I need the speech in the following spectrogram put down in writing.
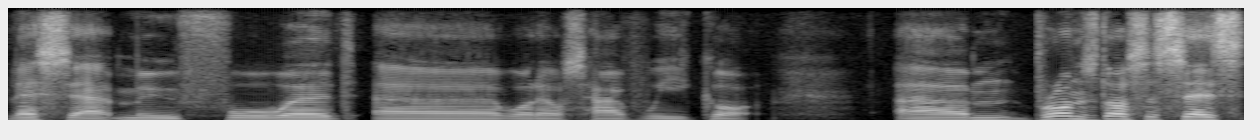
Let's uh, move forward. Uh, what else have we got? Um, Bronze Dosser says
